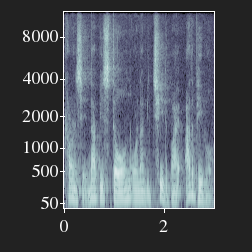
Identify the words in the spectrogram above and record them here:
currency, not be stolen or not be cheated by other people.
